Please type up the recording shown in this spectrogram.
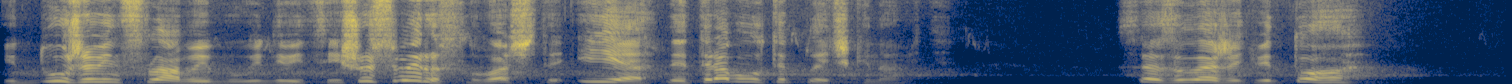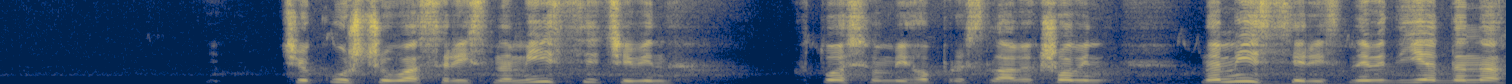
І дуже він слабий був, і дивіться, і щось виросло, бачите? І є, не треба було теплички навіть. Все залежить від того, чи кущ у вас ріс на місці, чи він хтось вам його прислав. Якщо він на місці ріс, не від'єднана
